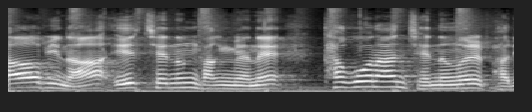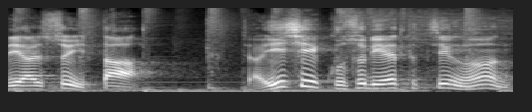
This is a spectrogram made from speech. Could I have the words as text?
사업이나 예체능 방면에 타고난 재능을 발휘할 수 있다. 자, 이식 구슬이의 특징은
